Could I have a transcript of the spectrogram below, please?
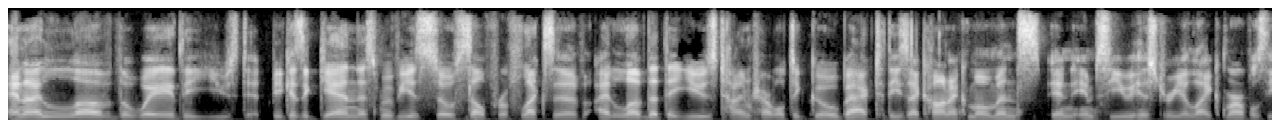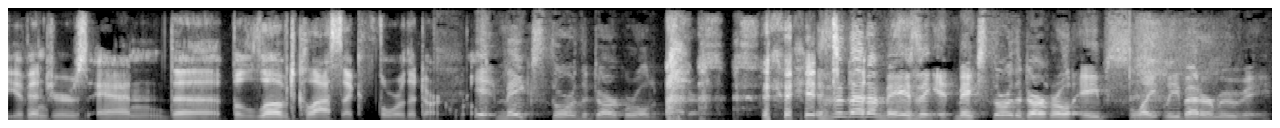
And I love the way they used it because again, this movie is so self-reflexive. I love that they use time travel to go back to these iconic moments in MCU history like Marvel's The Avengers and the beloved classic Thor the Dark World. It makes Thor the Dark World better. Isn't that amazing? It makes Thor the Dark World a slightly better movie.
